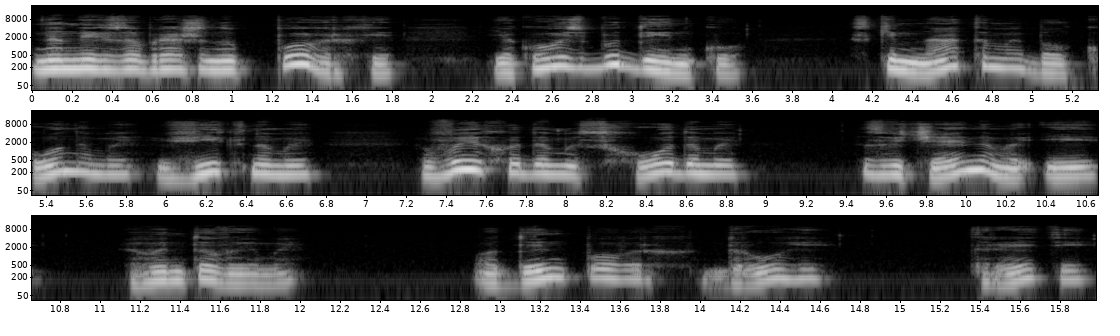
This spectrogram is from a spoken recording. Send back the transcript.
На них зображено поверхи якогось будинку з кімнатами, балконами, вікнами, виходами, сходами, звичайними і гвинтовими. Один поверх, другий, третій.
